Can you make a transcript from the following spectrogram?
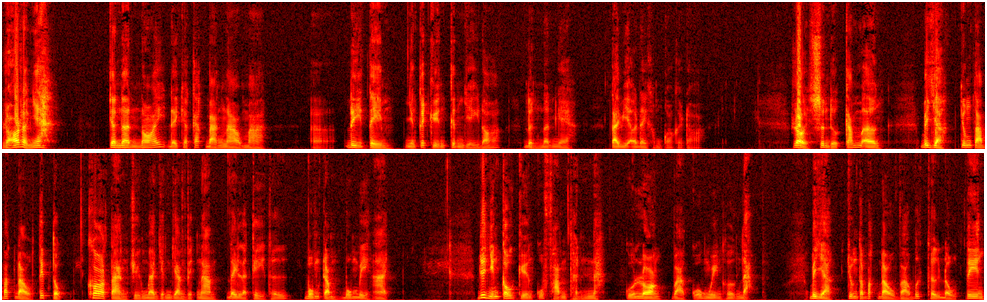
Rõ rồi nha. Cho nên nói để cho các bạn nào mà uh, đi tìm những cái chuyện kinh dị đó, đừng nên nghe. Tại vì ở đây không có cái đó. Rồi, xin được cảm ơn. Bây giờ chúng ta bắt đầu tiếp tục kho tàng truyện ma dân gian Việt Nam. Đây là kỳ thứ 442. Với những câu chuyện của Phạm Thịnh nè, của Loan và của Nguyên Hương đọc. Bây giờ chúng ta bắt đầu vào bức thư đầu tiên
